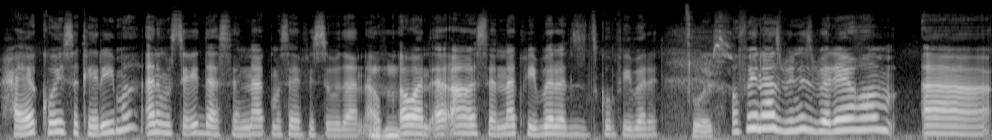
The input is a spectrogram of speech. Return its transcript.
حياة كويسة كريمة أنا مستعدة أستناك مثلا في السودان. أو. أو أنا أستناك في بلد تكون في بلد. كويس. وفي ناس بالنسبة لهم آه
